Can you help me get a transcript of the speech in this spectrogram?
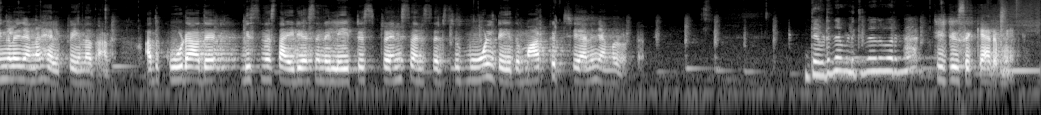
നിങ്ങളെ ഞങ്ങൾ ഹെൽപ്പ് ചെയ്യുന്നതാണ്. അത് കൂടാതെ ബിസിനസ് ഐഡിയാസിന്റെ ലേറ്റസ്റ്റ് ട്രെൻഡ്സ് അനുസരിച്ച് മോൾഡ് ചെയ്ത് മാർക്കറ്റ് ചെയ്യാനും ഞങ്ങളുണ്ട്. പറഞ്ഞാൽ ടിജൂസ് അക്കാഡമി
